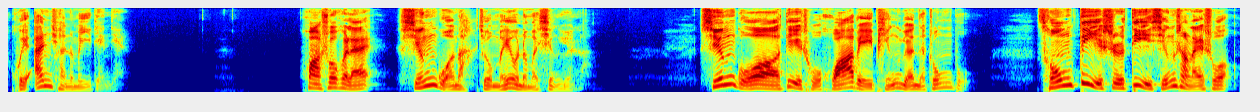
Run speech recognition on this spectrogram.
会安全那么一点点。话说回来，邢国呢就没有那么幸运了。邢国地处华北平原的中部。从地势地形上来说，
